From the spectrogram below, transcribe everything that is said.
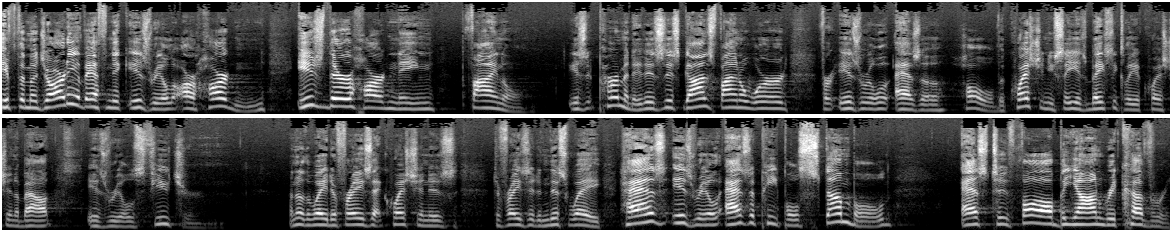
If the majority of ethnic Israel are hardened, is their hardening final? Is it permanent? Is this God's final word for Israel as a whole? The question, you see, is basically a question about Israel's future. Another way to phrase that question is to phrase it in this way Has Israel as a people stumbled as to fall beyond recovery?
